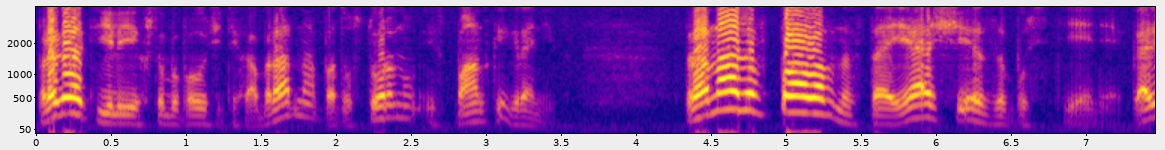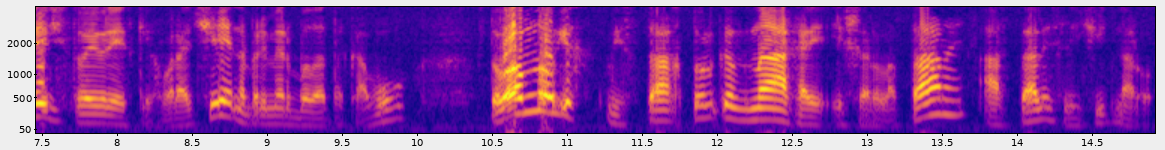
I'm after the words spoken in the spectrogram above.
проглотили их, чтобы получить их обратно по ту сторону испанской границы. Страна же впала в настоящее запустение. Количество еврейских врачей, например, было таково, что во многих местах только знахари и шарлатаны остались лечить народ.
